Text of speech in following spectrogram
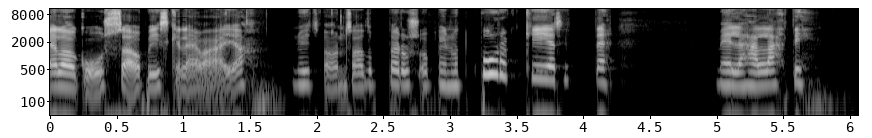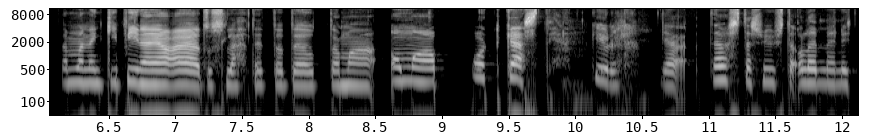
elokuussa opiskelemaan ja nyt on saatu perusopinnot purkkiin ja sitten meillähän lähti tämmöinen kipinä ja ajatus lähteä toteuttamaan omaa podcastia. Kyllä, ja tästä syystä olemme nyt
